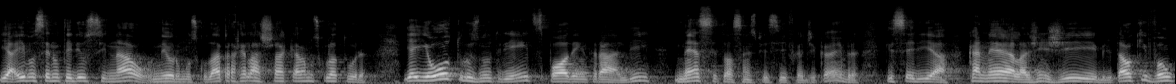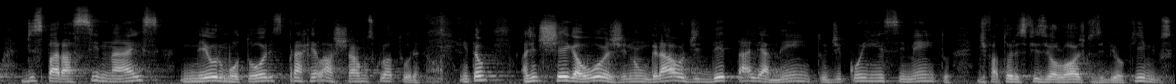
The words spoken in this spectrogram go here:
e aí você não teria o sinal neuromuscular para relaxar aquela musculatura. E aí outros nutrientes podem entrar ali, nessa situação específica de cãibra, que seria canela, gengibre e tal, que vão disparar sinais neuromotores para relaxar a musculatura. Então, a gente chega hoje num grau de detalhamento, de conhecimento de fatores fisiológicos e bioquímicos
